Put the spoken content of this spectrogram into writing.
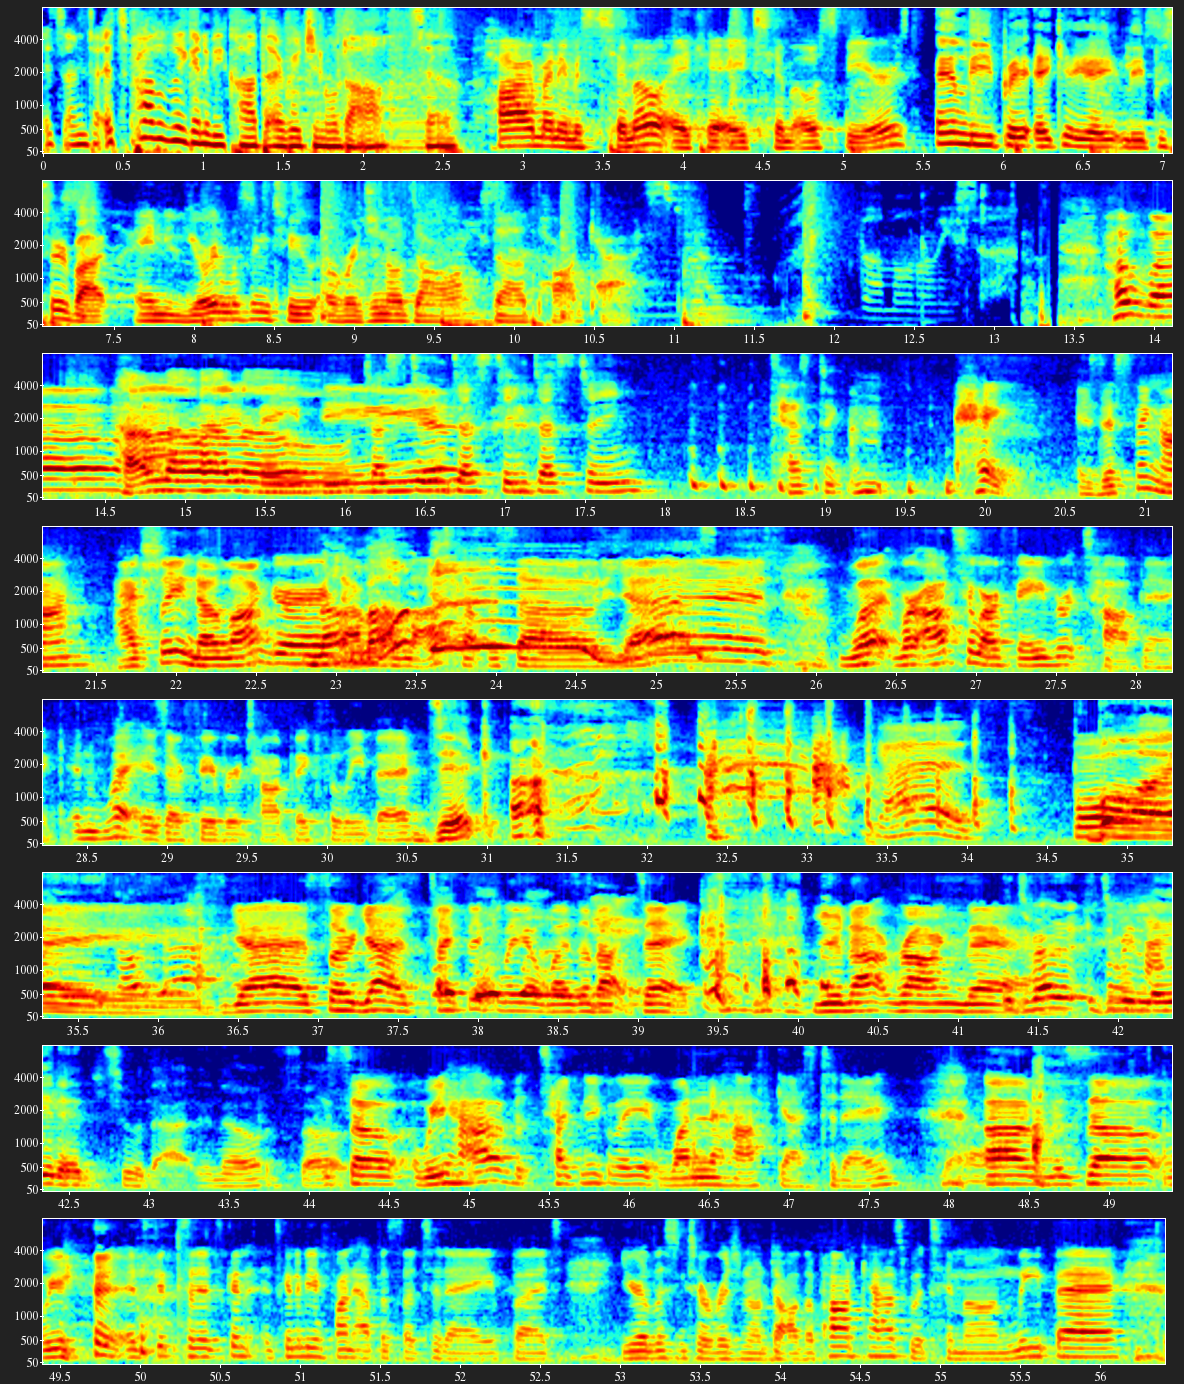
It's un- it's probably going to be called the original doll. So Hi, my name is Timo, aka Tim O. Spears, And Lipe, aka Lipe Servat. and you're listening to Original Doll, the podcast. Hello. Hello, Hi, hello. baby. Testing, testing, testing. Testing. Um, hey, is this thing on? Actually, no longer. No that was the last episode. Yes. Yes. What? We're on to our favorite topic. And what is our favorite topic, Felipe? Dick. Uh, Yes. Boys. Oh, yeah. Yes. So yes, technically it was about dick. You're not wrong there. it's very, it's related to that, you know. So, So we have technically one and a half guests today. Um, so we it's good- so it's gonna it's gonna be a fun episode today. But you're listening to Original Doll the podcast with Timo and Lipe,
